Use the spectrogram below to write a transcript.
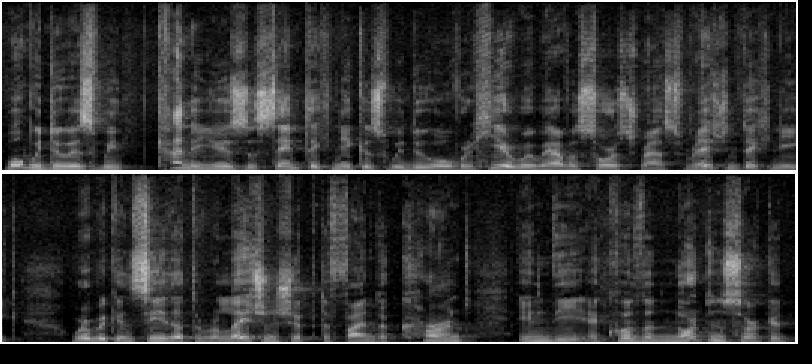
what we do is we kind of use the same technique as we do over here where we have a source transformation technique where we can see that the relationship to find the current in the equivalent Norton circuit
